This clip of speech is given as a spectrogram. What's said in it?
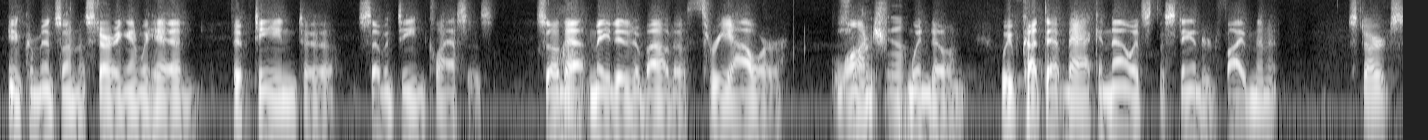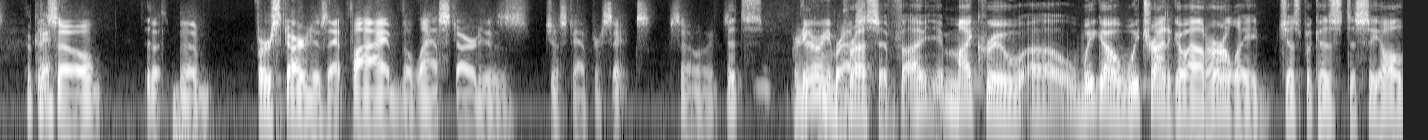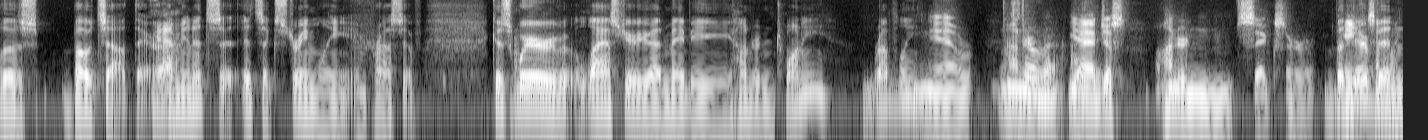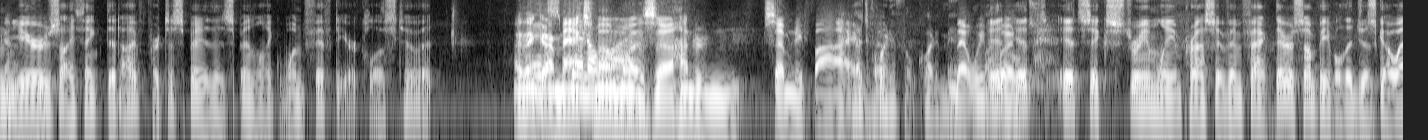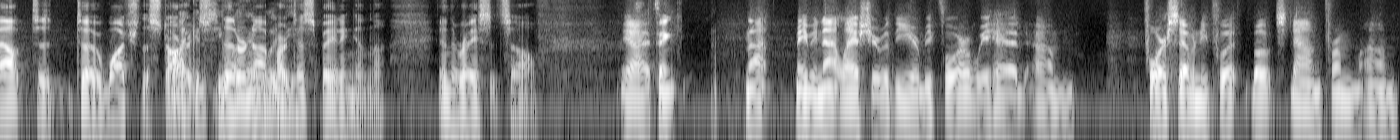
increments on the starting, and we had 15 to 17 classes. So that made it about a three hour launch yeah. window. We've cut that back, and now it's the standard five minute starts. Okay. So the, the first start is at five, the last start is just after six. So it's, It's Pretty very compressed. impressive. I, my crew, uh, we go, we try to go out early just because to see all those boats out there. Yeah. I mean, it's it's extremely impressive. Because we're last year, you had maybe 120, roughly. yeah, Just 100, over yeah, just 106 or But eight, there have been like years, I think, that I've participated that's been like 150 or close to it. I think our It's been a maximum while. was uh, 175. That's that- quite a quite a minute. that we Wow. It, put- it's it's extremely impressive. In fact, there are some people that just go out to, to watch the starts see that are that not would be. participating in the in the race itself. Yeah, I think not maybe not last year, but the year before we had um, four 70 foot boats down from um,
